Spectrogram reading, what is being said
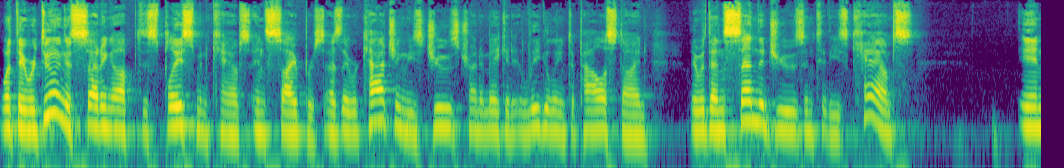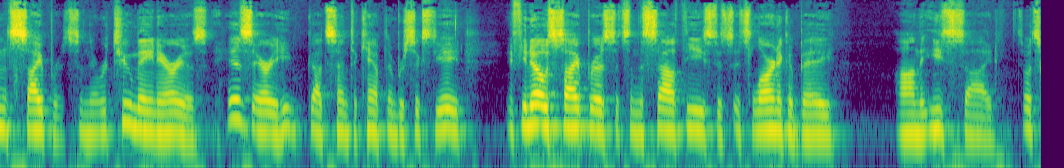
What they were doing is setting up displacement camps in Cyprus. As they were catching these Jews trying to make it illegally into Palestine, they would then send the Jews into these camps in Cyprus. And there were two main areas. His area, he got sent to camp number 68. If you know Cyprus, it's in the southeast, it's, it's Larnaca Bay on the east side. So it's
